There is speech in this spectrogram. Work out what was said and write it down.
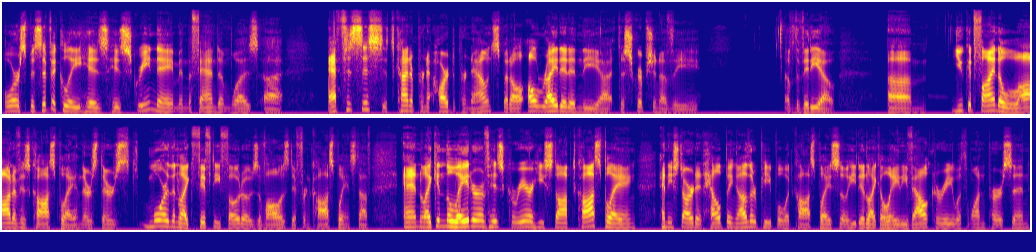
or specifically his his screen name in the fandom was uh, Efecss. It's kind of hard to pronounce, but I'll, I'll write it in the uh, description of the of the video. Um, you could find a lot of his cosplay and there's there's more than like 50 photos of all his different cosplay and stuff. And like in the later of his career he stopped cosplaying and he started helping other people with cosplay. So he did like a lady valkyrie with one person.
